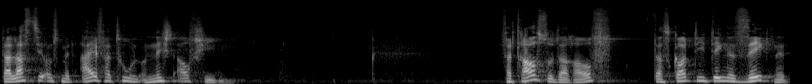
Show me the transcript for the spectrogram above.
da lasst sie uns mit Eifer tun und nicht aufschieben. Vertraust du darauf, dass Gott die Dinge segnet,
